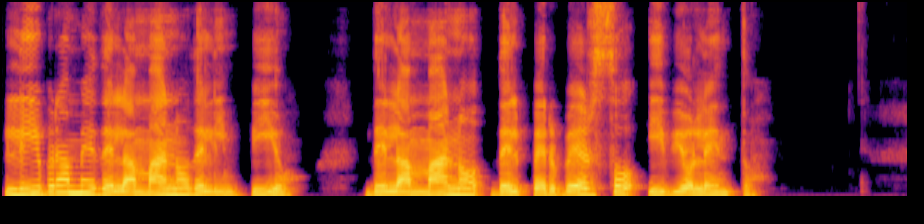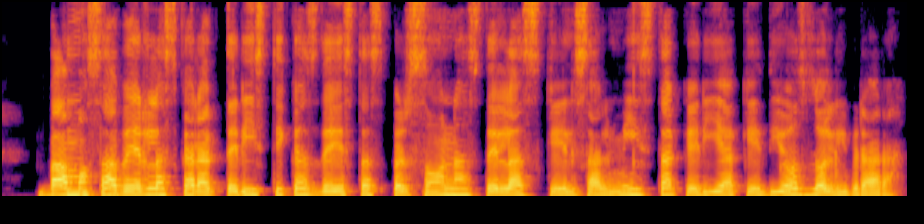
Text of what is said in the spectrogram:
líbrame de la mano del impío, de la mano del perverso y violento. Vamos a ver las características de estas personas de las que el salmista quería que Dios lo librara.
